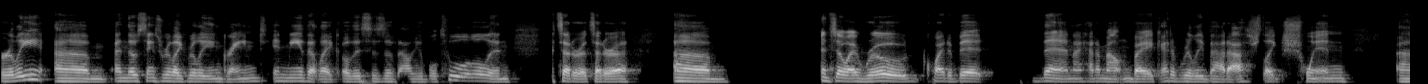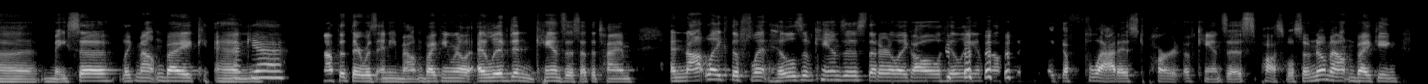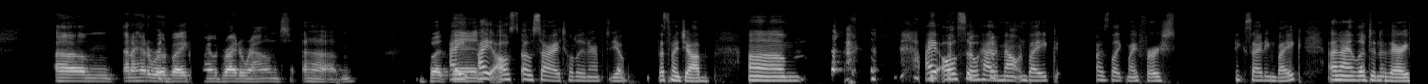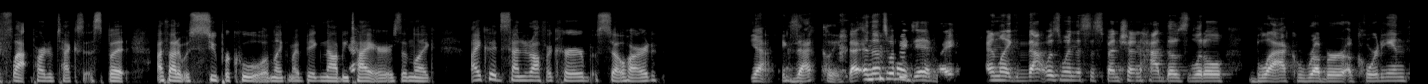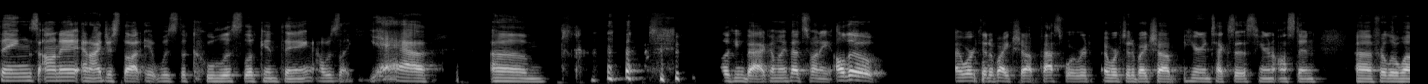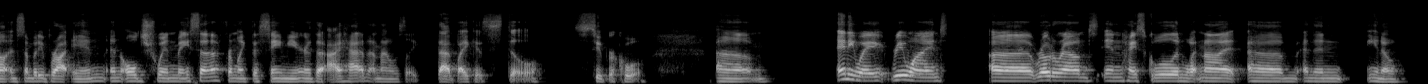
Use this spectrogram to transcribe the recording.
early. Um, and those things were like really ingrained in me that like, oh, this is a valuable tool and et cetera, et cetera. Um, and so I rode quite a bit then. I had a mountain bike. I had a really badass like Schwinn uh Mesa like mountain bike and Heck yeah. Not that there was any mountain biking where I lived in Kansas at the time and not like the Flint Hills of Kansas that are like all hilly and like the flattest part of Kansas possible. So no mountain biking. Um and I had a road bike I would ride around um but then I, I also oh sorry, I totally interrupted you. That's my job. Um I also had a mountain bike as like my first exciting bike and I lived in a very flat part of Texas, but I thought it was super cool and like my big knobby tires and like I could send it off a curb so hard. Yeah, exactly. That, and that's what I did, right? And like that was when the suspension had those little black rubber accordion things on it. And I just thought it was the coolest looking thing. I was like, yeah. Um looking back, I'm like, that's funny. Although I worked at a bike shop, fast forward, I worked at a bike shop here in Texas, here in Austin, uh, for a little while, and somebody brought in an old Schwinn Mesa from like the same year that I had. And I was like, that bike is still super cool. Um, anyway, rewind, uh, rode around in high school and whatnot. Um, and then, you know,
